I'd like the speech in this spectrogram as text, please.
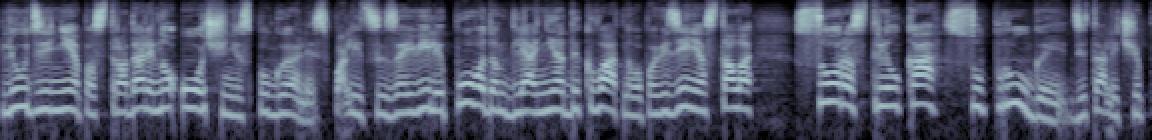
Люди не пострадали, но очень испугались. В полиции заявили, поводом для неадекватного поведения стала ссора стрелка с супругой. Детали ЧП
